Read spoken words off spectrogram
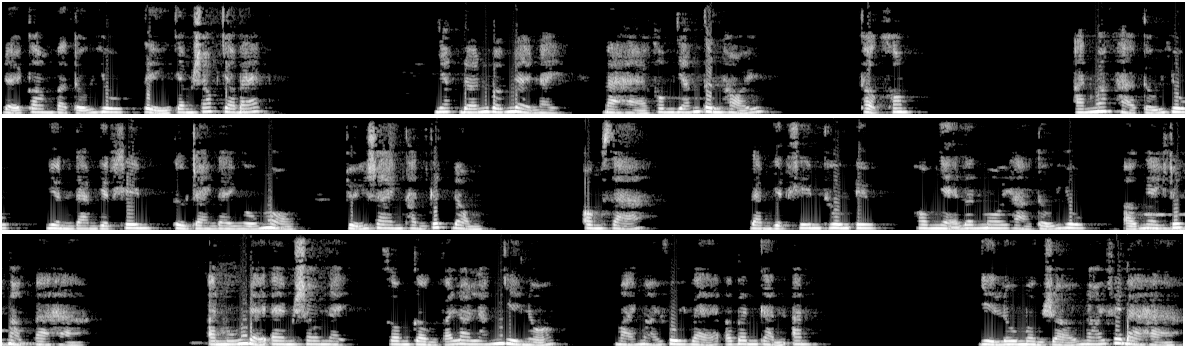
để con và tử du tiện chăm sóc cho bác. Nhắc đến vấn đề này, bà Hạ không dám tin hỏi. Thật không? Ánh mắt Hạ Tử Du nhìn đàm dịch khiêm từ tràn đầy ngưỡng mộ, chuyển sang thành kích động. Ông xã Đàm dịch khiêm thương yêu, hôn nhẹ lên môi Hạ Tử Du, ở ngay trước mặt bà Hạ. Anh muốn để em sau này không cần phải lo lắng gì nữa, mãi mãi vui vẻ ở bên cạnh anh. Dì Lưu mừng rỡ nói với bà Hạ.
